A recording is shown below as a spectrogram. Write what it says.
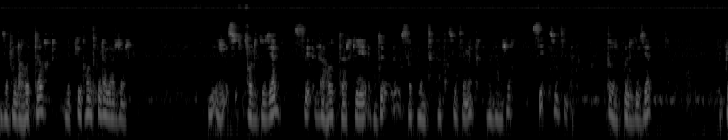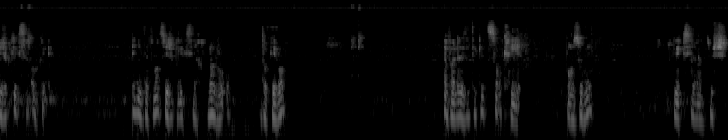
nous avons la hauteur est plus grande que la largeur. Pour le deuxième, c'est la hauteur qui est de 54 cm, la largeur 6 cm. Donc je prends le deuxième, puis je clique sur OK. Immédiatement, si je clique sur Nouveau document, et voilà, les étiquettes sont créées. Pour zoomer, je clique sur la touche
